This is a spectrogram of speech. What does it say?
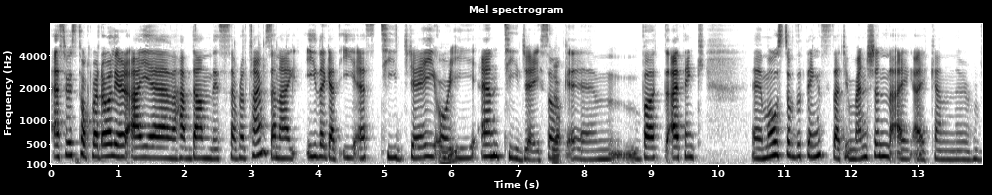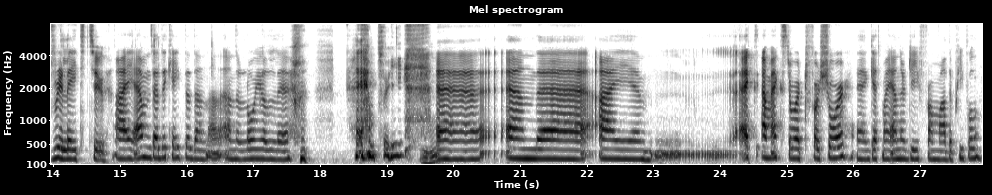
As we talked about earlier, I uh, have done this several times, and I either get ESTJ or mm-hmm. ENTJ. So, yeah. um, but I think uh, most of the things that you mentioned, I, I can uh, relate to. I am dedicated and, and a loyal uh, employee, mm-hmm. Uh, and I. Um, I'm extrovert for sure. Uh, get my energy from other people.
